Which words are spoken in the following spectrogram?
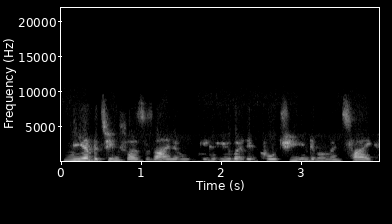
mir bzw. seinem Gegenüber, dem Coachie, in dem Moment zeigt.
